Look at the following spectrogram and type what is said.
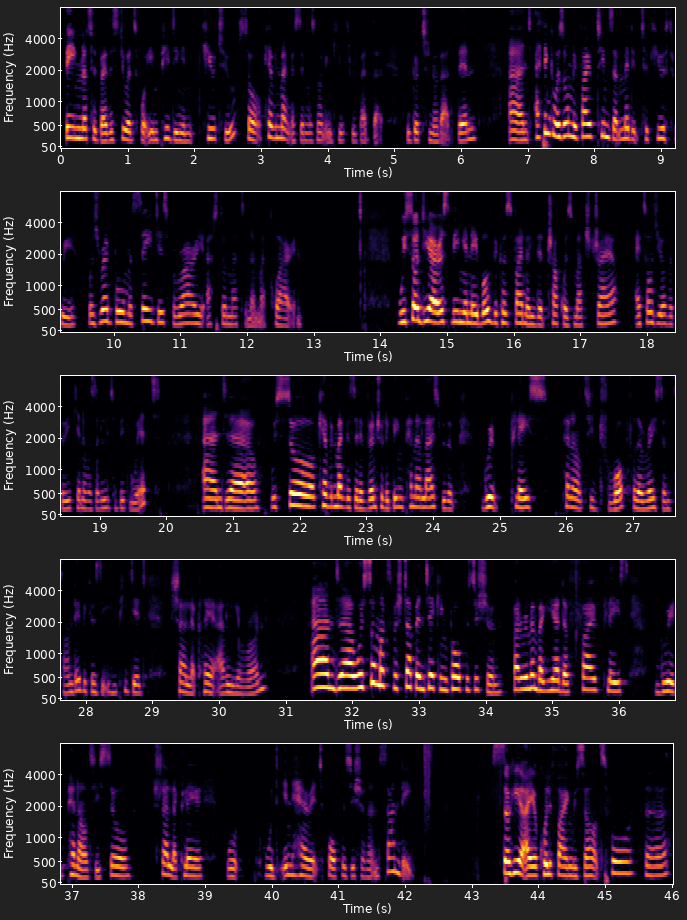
being noted by the stewards for impeding in Q2. So Kevin Magnussen was not in Q3, but that we got to know that then. And I think it was only five teams that made it to Q3. It was Red Bull, Mercedes, Ferrari, Aston Martin, and McLaren. We saw DRS being enabled because finally the track was much drier. I told you over the weekend it was a little bit wet. And uh, we saw Kevin Magnussen eventually being penalized with a grid place penalty drop for the race on Sunday because he impeded Charles Leclerc earlier on. And uh, we saw Max Verstappen taking pole position, but remember he had a five place grid penalty, so Charles Leclerc will, would inherit pole position on Sunday. So here are your qualifying results for the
